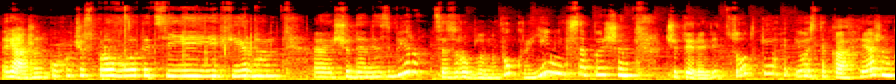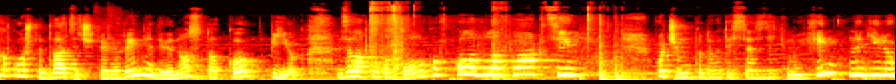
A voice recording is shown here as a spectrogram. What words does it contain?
Ряженку хочу спробувати цієї фірми. Е, Щоденний збір. Це зроблено в Україні, все пише. 4%. І ось така ряженка коштує 24 гривні 90 копійок. Взяла Кока-Колу. Кока-Кола була по акції. Хочемо подивитися з дітьми фільм в неділю,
